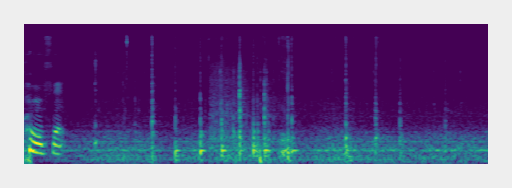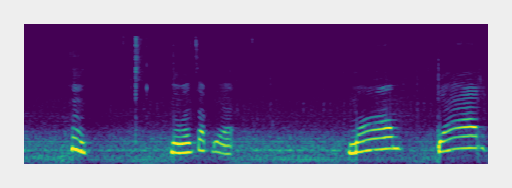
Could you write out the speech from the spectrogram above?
Perfect. Hmm. No one's up yet. Mom? Dad?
